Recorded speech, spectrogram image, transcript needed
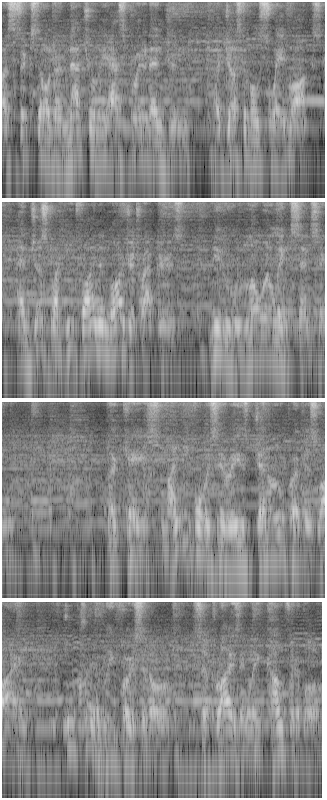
a six-cylinder naturally aspirated engine, adjustable sway blocks, and just like you'd find in larger tractors, new lower link sensing. The Case 94 Series General Purpose Line. Incredibly versatile, surprisingly comfortable,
